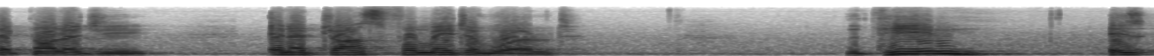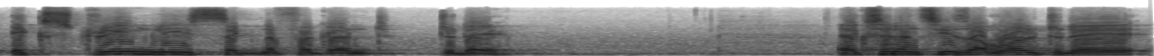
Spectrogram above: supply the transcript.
technology in a transformative world. The theme is extremely significant today. Excellencies, our world today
